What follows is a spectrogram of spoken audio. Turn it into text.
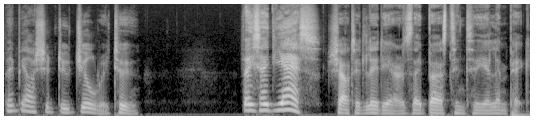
Maybe I should do jewellery too. They said yes, shouted Lydia as they burst into the Olympic.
